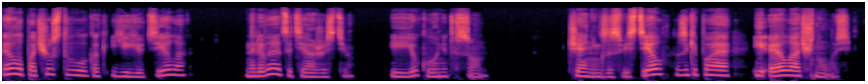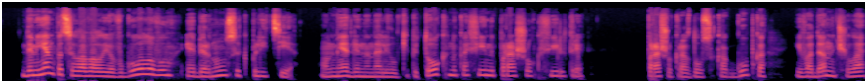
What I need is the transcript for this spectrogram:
Элла почувствовала, как ее тело наливается тяжестью, и ее клонит в сон. Чайник засвистел, закипая, и Элла очнулась. Демьян поцеловал ее в голову и обернулся к плите. Он медленно налил кипяток на кофейный порошок в фильтре. Порошок раздулся как губка, и вода начала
